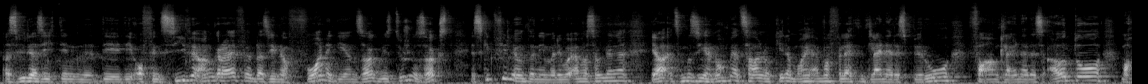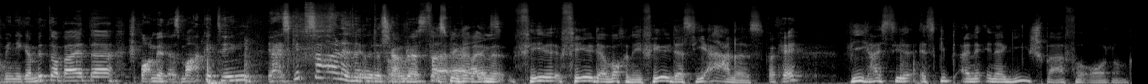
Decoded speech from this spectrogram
als wieder, dass ich den, die, die Offensive angreife und dass ich nach vorne gehe und sage, wie es du schon sagst, es gibt viele Unternehmer, die wo einfach sagen, ja, jetzt muss ich ja noch mehr zahlen, okay, dann mache ich einfach vielleicht ein kleineres Büro, fahre ein kleineres Auto, mache weniger Mitarbeiter, spare mir das Marketing. Ja, es gibt's doch alles, wenn du das schauen wirst. Was äh, mir gerade eine Fehl, Fehl der Woche, nee, Fehl des Jahres. Okay, Wie heißt die? Es gibt eine Energiesparverordnung.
